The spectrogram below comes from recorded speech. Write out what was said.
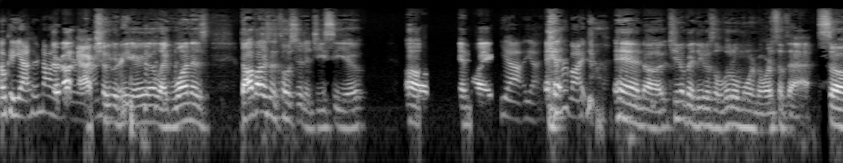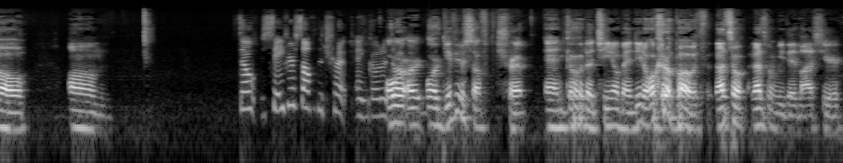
okay, yeah, they're not. They're not area, actually in the area. Like one is Davos is closer to GCU, um, and like Yeah, yeah. Never mind. and uh, Chino Bandido is a little more north of that. So, um, So save yourself the trip and go to or or, or give yourself the trip and go to Chino Bandido or go to both. That's what that's what we did last year.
